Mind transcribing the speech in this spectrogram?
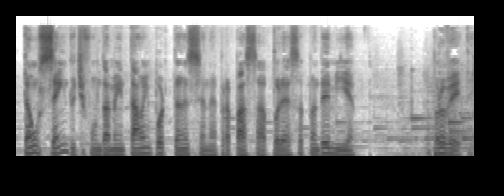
estão sendo de fundamental importância, né, para passar por essa pandemia. Aproveitem.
